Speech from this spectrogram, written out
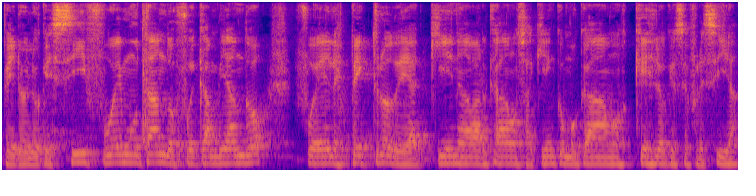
pero lo que sí fue mutando, fue cambiando, fue el espectro de a quién abarcábamos, a quién convocábamos, qué es lo que se ofrecía.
